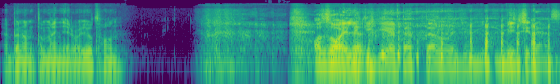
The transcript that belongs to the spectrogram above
ebben nem tudom mennyire vagy otthon. A zajlik ígértettem, hogy mi- mit csinálsz.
